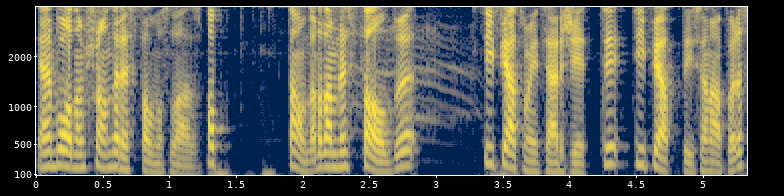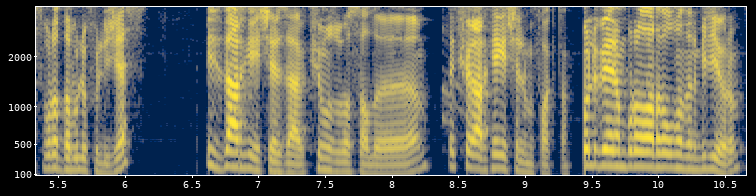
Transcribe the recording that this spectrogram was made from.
Yani bu adam şu anda rest alması lazım. Hop. Tamamdır adam rest aldı. TP atmayı tercih etti. TP attıysa ne yaparız? Burada W fulleyeceğiz. Biz de arkaya geçeriz abi. Q'muzu basalım. Tek şöyle arkaya geçelim ufaktan. Volibear'ın buralarda olmadığını biliyorum.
